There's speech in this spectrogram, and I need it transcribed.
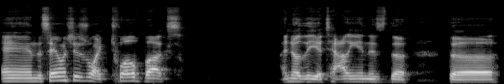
And the sandwiches are like 12 bucks. I know the Italian is the the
